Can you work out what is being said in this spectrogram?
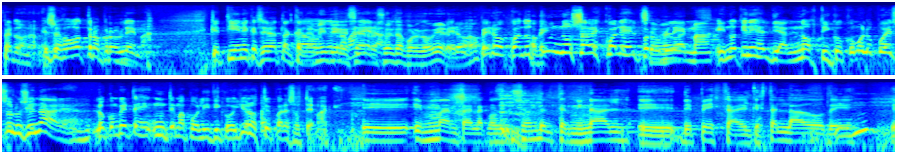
Perdóname, eso es otro problema que tiene que ser atacado también de tiene otra que ser manera. resuelto por el gobierno, Pero, ¿no? pero cuando tú no sabes cuál es el problema y no tienes el diagnóstico, ¿cómo lo puedes solucionar? Lo conviertes en un tema político. y Yo no estoy para esos temas aquí. Eh, en Manta, la construcción del terminal eh, de pesca, el que está al lado del de,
